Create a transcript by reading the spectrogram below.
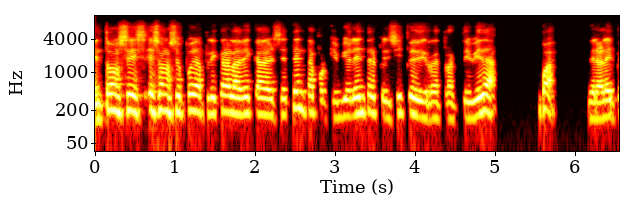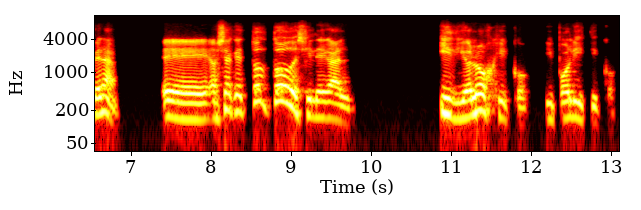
Entonces, eso no se puede aplicar a la década del 70 porque violenta el principio de irretroactividad de la ley penal. Eh, o sea que todo, es ilegal, ideológico y político.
